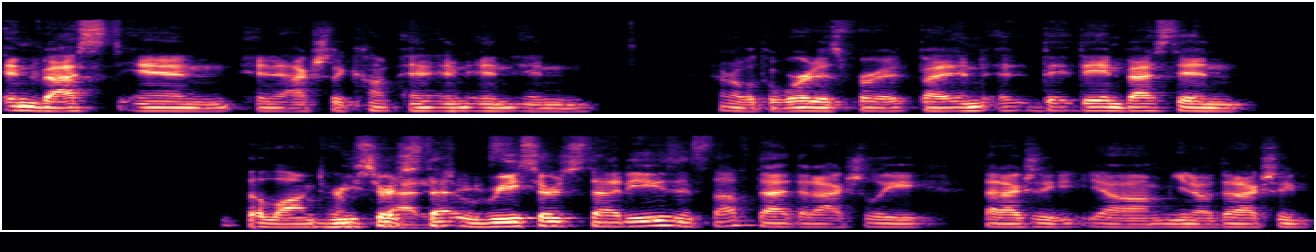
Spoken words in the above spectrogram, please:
invest in in actually come in in in I don't know what the word is for it, but in, they, they invest in the long term research research studies and stuff that that actually that actually um you know that actually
